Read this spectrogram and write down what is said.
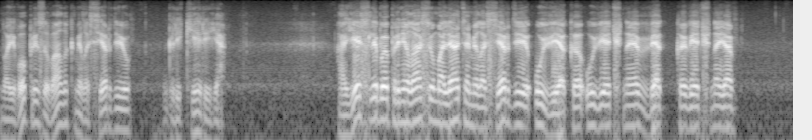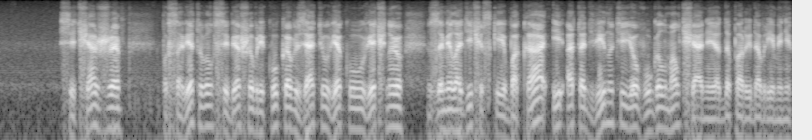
но его призывала к милосердию Гликерия. А если бы принялась умолять о милосердии у века увечная, века вечная, сейчас же посоветовал себе Шаврикука взять у веку вечную за мелодические бока и отодвинуть ее в угол молчания до поры до времени.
